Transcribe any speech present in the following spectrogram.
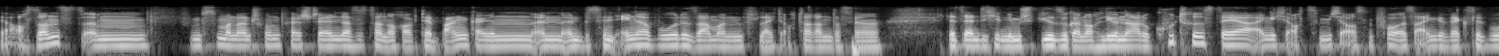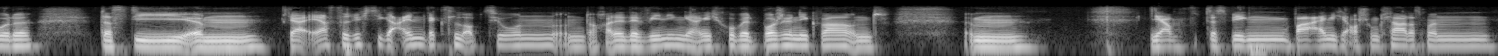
Ja, auch sonst ähm, müsste man dann schon feststellen, dass es dann auch auf der Bank ein, ein, ein bisschen enger wurde. Sah man vielleicht auch daran, dass ja letztendlich in dem Spiel sogar noch Leonardo Kutris, der ja eigentlich auch ziemlich außen vor ist, eingewechselt wurde. Dass die ähm, ja, erste richtige Einwechseloption und auch eine der wenigen ja eigentlich Robert Bojenik war. Und ähm, ja, deswegen war eigentlich auch schon klar, dass man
